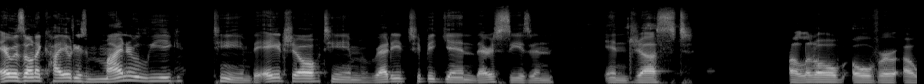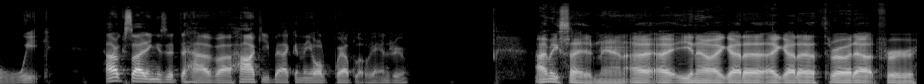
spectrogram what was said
Arizona Coyotes minor league team, the AHL team, ready to begin their season in just a little over a week. How exciting is it to have uh, hockey back in the old Pueblo, Andrew? I'm excited, man. I, I, you know, I gotta, I gotta throw it out for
